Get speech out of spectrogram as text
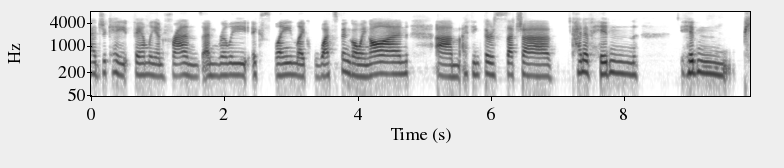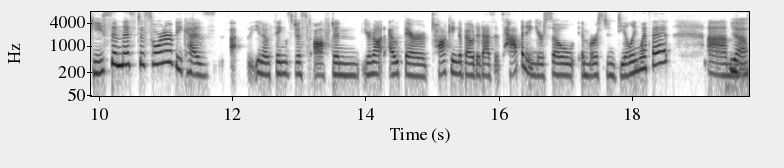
educate family and friends and really explain like what's been going on. Um, i think there's such a kind of hidden hidden piece in this disorder because uh, you know things just often you're not out there talking about it as it's happening. You're so immersed in dealing with it. Um, yeah.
